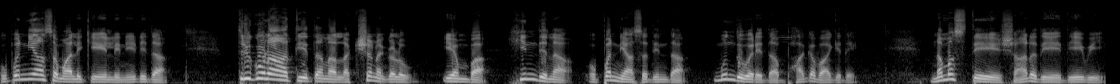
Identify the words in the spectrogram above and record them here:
ಉಪನ್ಯಾಸ ಮಾಲಿಕೆಯಲ್ಲಿ ನೀಡಿದ ತ್ರಿಗುಣಾತೀತನ ಲಕ್ಷಣಗಳು ಎಂಬ ಹಿಂದಿನ ಉಪನ್ಯಾಸದಿಂದ ಮುಂದುವರಿದ ಭಾಗವಾಗಿದೆ. ನಮಸ್ತೆ ಶಾರದೆ ದೇವಿ.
